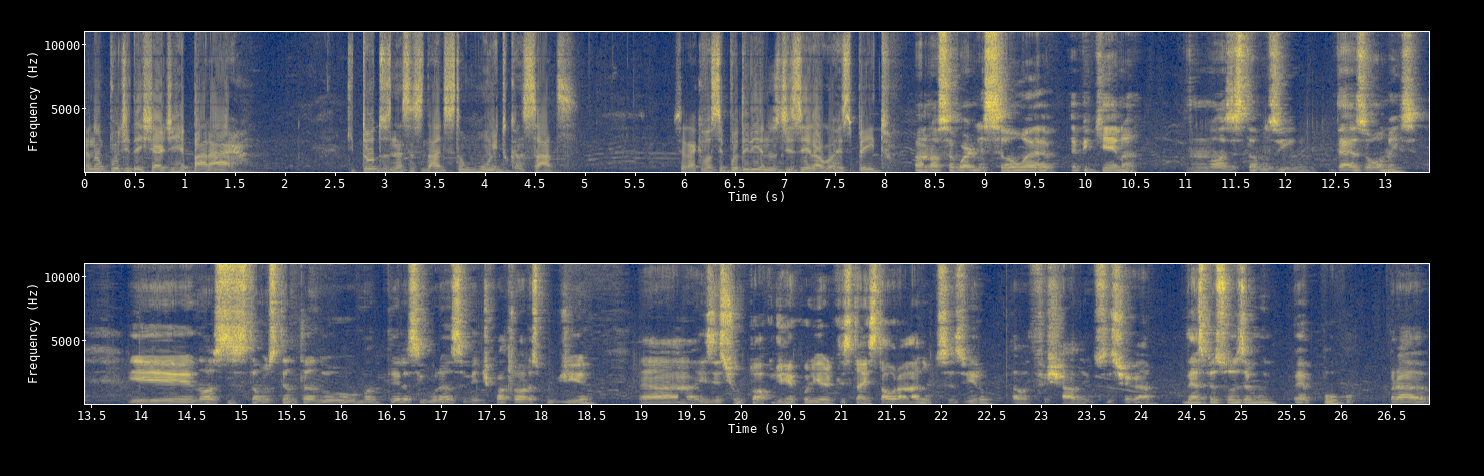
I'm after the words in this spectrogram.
Eu não pude deixar de reparar que todos nessa cidade estão muito cansados. Será que você poderia nos dizer algo a respeito? A nossa guarnição é, é pequena. Nós estamos em 10 homens e nós estamos tentando manter a segurança 24 horas por dia. Ah, existe um toque de recolher que está instaurado, vocês viram, estava fechado aí que vocês chegaram. 10 pessoas é, muito, é pouco para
